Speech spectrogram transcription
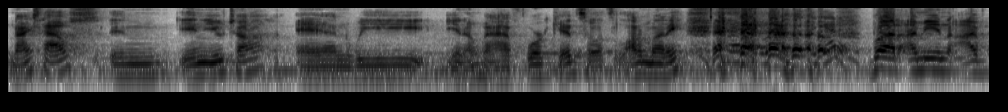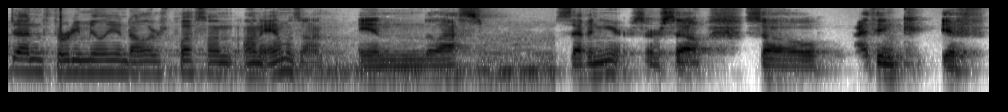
nice house in in Utah, and we you know I have four kids, so it's a lot of money. I get it. but I mean I've done thirty million dollars plus on on Amazon in the last seven years or so. So I think if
